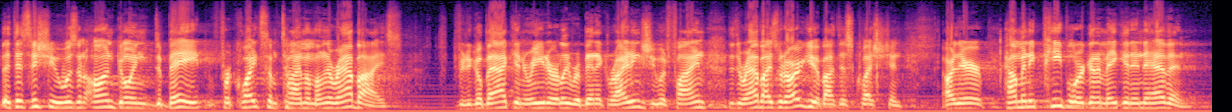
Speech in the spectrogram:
that this issue was an ongoing debate for quite some time among the rabbis. If you were to go back and read early rabbinic writings, you would find that the rabbis would argue about this question. Are there, how many people are going to make it into heaven?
